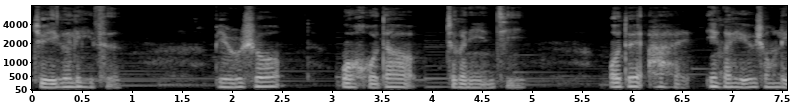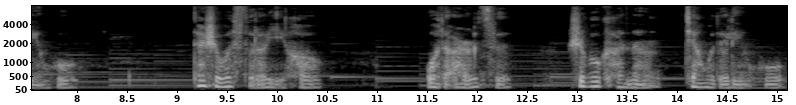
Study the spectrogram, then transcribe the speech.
举一个例子，比如说，我活到这个年纪，我对爱应该有一种领悟，但是我死了以后，我的儿子是不可能将我的领悟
